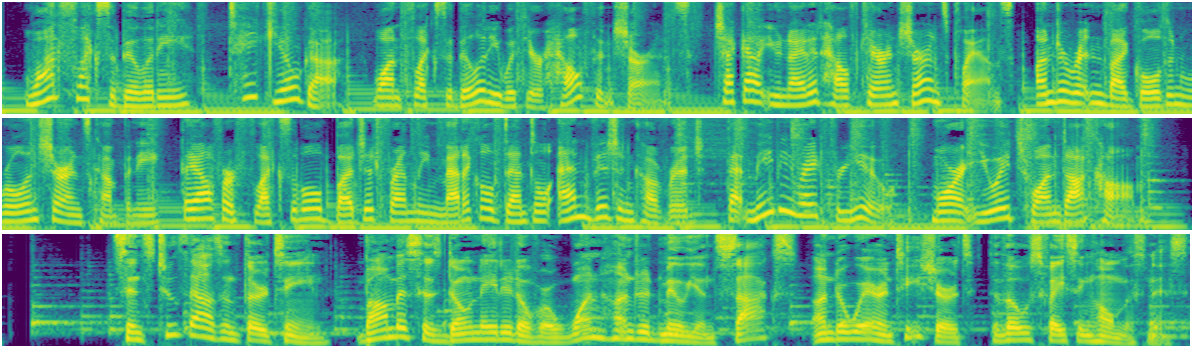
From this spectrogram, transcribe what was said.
Want flexibility? Take yoga. Want flexibility with your health insurance? Check out United Healthcare Insurance Plans. Underwritten by Golden Rule Insurance Company, they offer flexible, budget friendly medical, dental, and vision coverage that may be right for you. More at uh1.com. Since 2013, Bombas has donated over 100 million socks, underwear, and t shirts to those facing homelessness.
